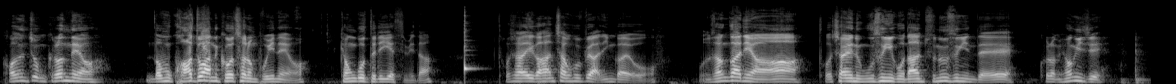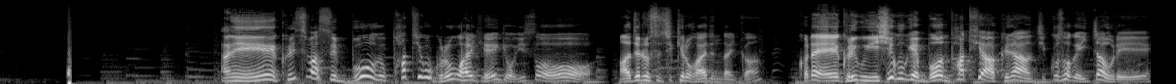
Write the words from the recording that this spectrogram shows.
그거는 좀 그렇네요 너무 과도한 그것처럼 보이네요 경고 드리겠습니다 더샤이가 한창 후배 아닌가요? 뭔 상관이야. 더샤이는 우승이고 난 준우승인데 그럼 형이지. 아니 크리스마스에 뭐 파티고 그러고 할 계획이 어딨어. 아제로스 지키러 가야 된다니까. 그래 그리고 이 시국에 뭔 파티야 그냥 집구석에 있자 우리.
